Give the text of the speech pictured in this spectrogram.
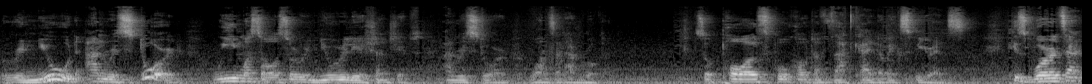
renewed and restored, we must also renew relationships and restore ones that are broken. So Paul spoke out of that kind of experience. His words are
